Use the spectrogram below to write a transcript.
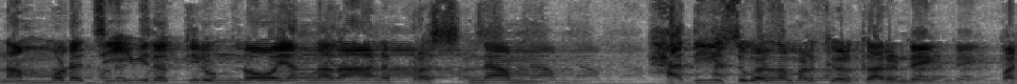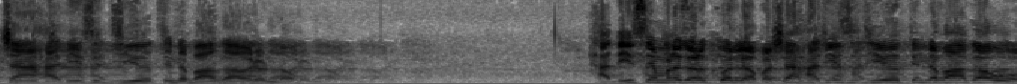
നമ്മുടെ ജീവിതത്തിലുണ്ടോ എന്നതാണ് പ്രശ്നം ഹദീസുകൾ നമ്മൾ കേൾക്കാറുണ്ട്. പക്ഷെ ആ ഹദീസ് ജീവിതത്തിന്റെ ഭാഗമാവലുണ്ടോ ഹദീസ് നമ്മൾ കേൾക്കുമല്ലോ പക്ഷെ ഹദീസ് ജീവിതത്തിന്റെ ഭാഗമാവോ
